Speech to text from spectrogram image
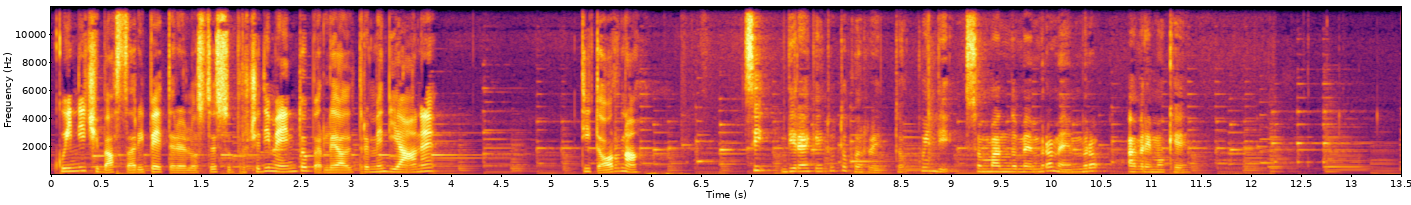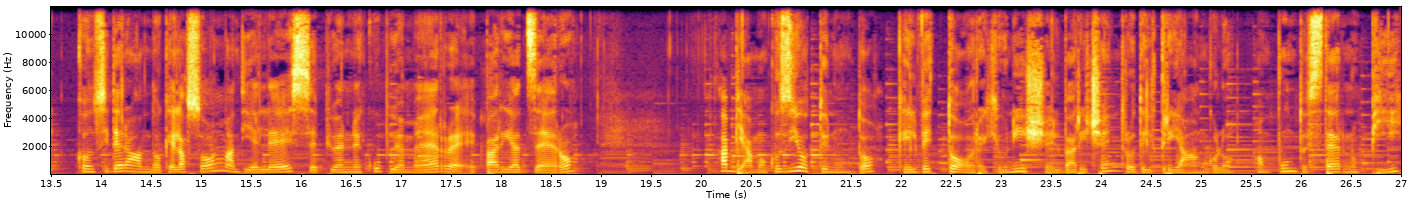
Quindi ci basta ripetere lo stesso procedimento per le altre mediane. Ti torna? Sì, direi che è tutto corretto. Quindi sommando membro a membro avremo che Considerando che la somma di LS più NQ più MR è pari a 0, abbiamo così ottenuto che il vettore che unisce il baricentro del triangolo a un punto esterno P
